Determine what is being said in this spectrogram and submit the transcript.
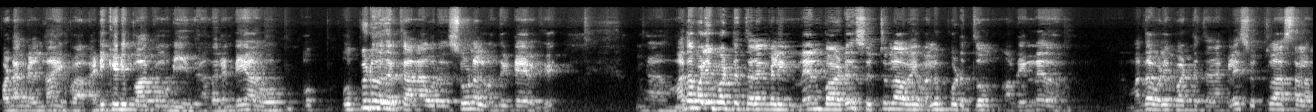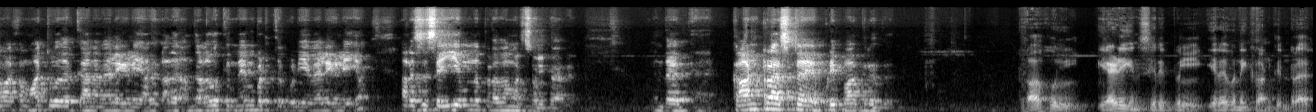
படங்கள் தான் இப்ப அடிக்கடி பார்க்க முடியுது. அந்த ரெண்டையும் ஒப்- ஒப்- ஒப்பிடுவதற்கான ஒரு சூழல் வந்துகிட்டே இருக்கு. மத வழிபாட்டு தலங்களின் மேம்பாடு சுற்றுலாவை வலுப்படுத்தும் அப்படின்னு மத வழிபாட்டு தலங்களை சுற்றுலா ஸ்தலமாக மாற்றுவதற்கான வேலைகளை அது அது அந்த அளவுக்கு மேம்படுத்தக்கூடிய வேலைகளையும் அரசு செய்யும்னு பிரதமர் சொல்றாரு. இந்த கான்ட்ராஸ்ட எப்படி பாக்குறது ராகுல் ஏழையின் சிரிப்பில் இறைவனை காண்கின்றார்.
